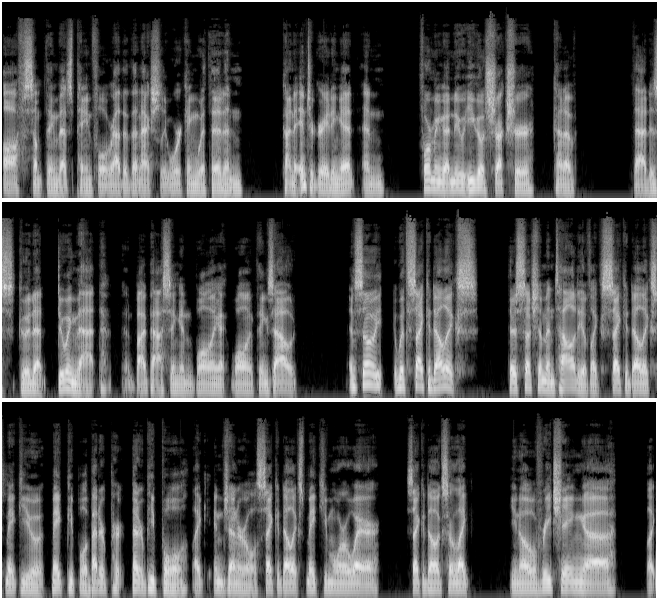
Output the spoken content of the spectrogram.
off something that's painful rather than actually working with it and kind of integrating it and forming a new ego structure kind of that is good at doing that and bypassing and walling, walling things out. And so with psychedelics, there's such a mentality of like psychedelics make you, make people a better, per, better people, like in general. Psychedelics make you more aware. Psychedelics are like you know, reaching, uh, like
